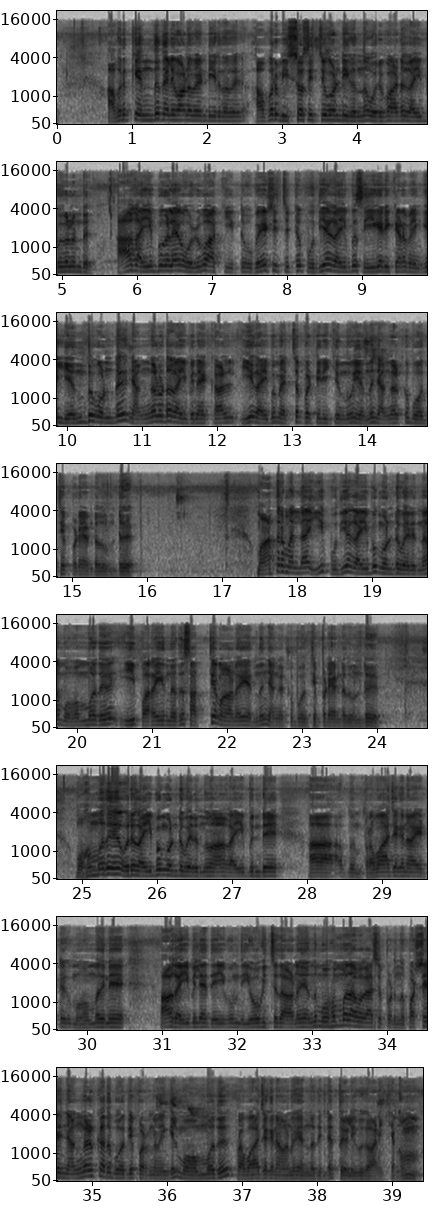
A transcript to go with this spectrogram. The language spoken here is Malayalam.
അവർക്ക് എന്ത് തെളിവാണ് വേണ്ടിയിരുന്നത്? അവർ വിശ്വസിച്ചുകൊണ്ടിരുന്ന ഒരുപാട് കൈബുകളുണ്ട് ആ കൈബുകളെ ഒഴിവാക്കിയിട്ട് ഉപേക്ഷിച്ചിട്ട് പുതിയ കൈബ് സ്വീകരിക്കണമെങ്കിൽ എന്തുകൊണ്ട് ഞങ്ങളുടെ കൈബിനേക്കാൾ ഈ കൈബ് മെച്ചപ്പെട്ടിരിക്കുന്നു എന്ന് ഞങ്ങൾക്ക് ബോധ്യപ്പെടേണ്ടതുണ്ട്. മാത്രമല്ല ഈ പുതിയ കൈബും കൊണ്ടുവരുന്ന മുഹമ്മദ് ഈ പറയുന്നത് സത്യമാണ് എന്ന് ഞങ്ങൾക്ക് ബോധ്യപ്പെടേണ്ടതുണ്ട്. മുഹമ്മദ് ഒരു ഗൈബും കൊണ്ടുവരുന്നു. ആ ഗൈബിന്റെ ആ പ്രവാചകനായിട്ട് മുഹമ്മദിനെ ആ ഗൈബിലെ ദൈവം നിയോഗിച്ചതാണ് എന്ന് മുഹമ്മദ് അവകാശപ്പെടുന്നു. പക്ഷേ ഞങ്ങൾക്കത് ബോധ്യപ്പെടണമെങ്കിൽ മുഹമ്മദ് പ്രവാചകനാണ് എന്നതിന്റെ തെളിവ് കാണിക്കണം.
